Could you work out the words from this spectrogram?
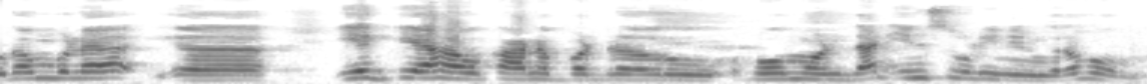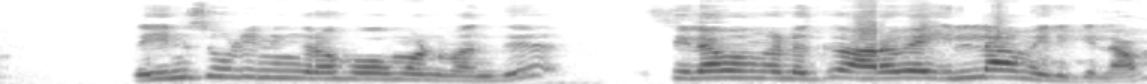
உடம்புல இயற்கையாக காணப்படுற ஒரு ஹோமோன் தான் இன்சுலின் என்கிற ஹோமோன் இந்த இன்சுலின்ங்கிற ஹோமோன் வந்து சிலவங்களுக்கு அறவே இல்லாமல் இருக்கலாம்.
